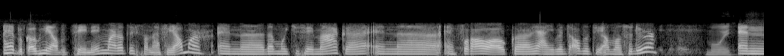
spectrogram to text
Daar heb ik ook niet altijd zin in, maar dat is dan even jammer. En uh, daar moet je zin maken. En, en vooral ook, ja, je bent altijd die ambassadeur. Mooi. En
